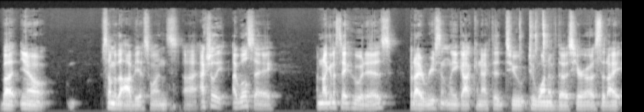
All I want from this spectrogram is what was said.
But you know, some of the obvious ones. Uh, actually, I will say, I'm not going to say who it is, but I recently got connected to to one of those heroes that I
